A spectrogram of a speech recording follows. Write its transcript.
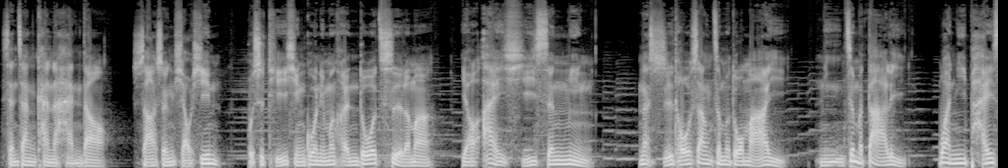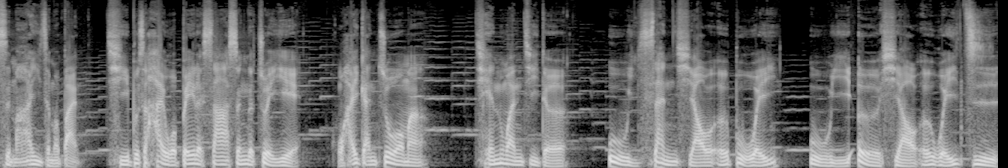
三藏看了，喊道：“沙僧，小心！不是提醒过你们很多次了吗？要爱惜生命。那石头上这么多蚂蚁，你这么大力，万一拍死蚂蚁怎么办？岂不是害我背了沙僧的罪业？我还敢做吗？千万记得，勿以善小而不为，勿以恶小而为之。”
